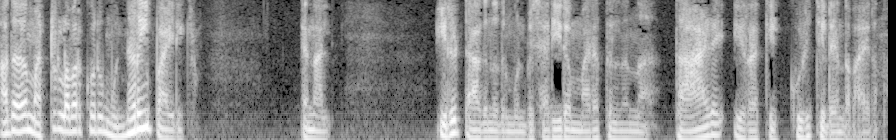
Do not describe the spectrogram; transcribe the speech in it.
അത് മറ്റുള്ളവർക്കൊരു മുന്നറിയിപ്പായിരിക്കും. എന്നാൽ ഇരുട്ടാകുന്നതിന് മുൻപ് ശരീരം മരത്തിൽ നിന്ന് താഴെ ഇറക്കി കുഴിച്ചിടേണ്ടതായിരുന്നു.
